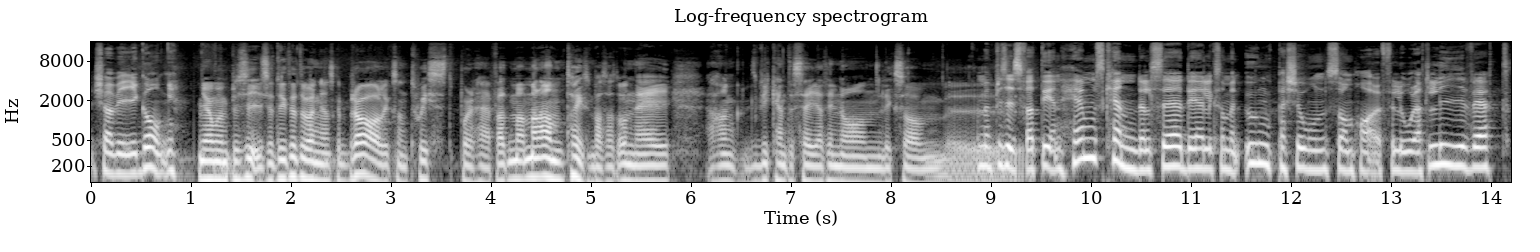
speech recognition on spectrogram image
kör vi igång. Ja men precis, jag tyckte att det var en ganska bra liksom, twist på det här. För att man, man antar liksom bara så att, åh nej, han, vi kan inte säga till någon liksom. eh, Men precis, för att det är en hemsk händelse, det är liksom en ung person som har förlorat livet,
